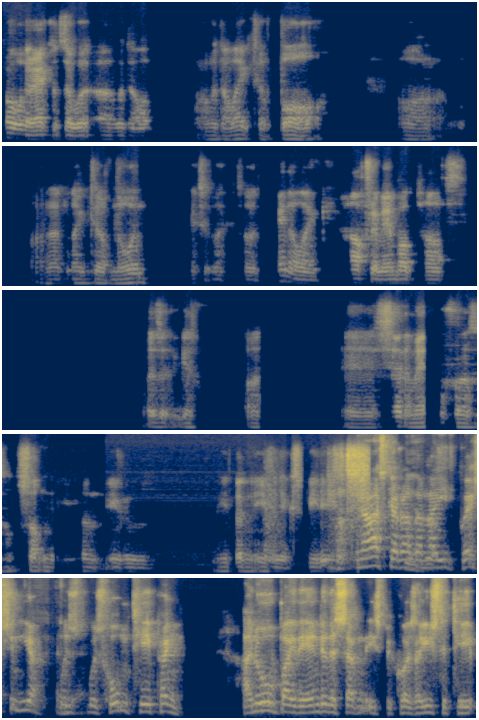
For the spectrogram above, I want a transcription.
probably the records I would I would have, I would have liked to have bought, or, or I'd like to have known, basically. So it's kind of like half remembered, half. What is it? Uh, sentimental for something that you didn't even you didn't even experience. Can I ask a rather naive question here? Was was home taping? I know by the end of the seventies because I used to tape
